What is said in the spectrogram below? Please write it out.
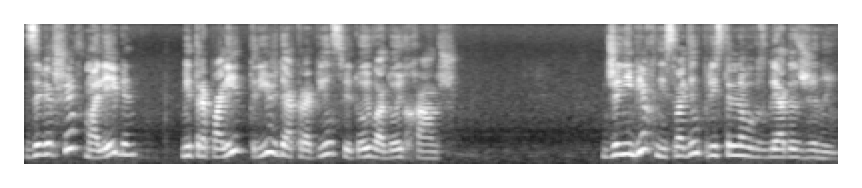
Завершив молебен, митрополит трижды окропил святой водой ханш. Джанибек не сводил пристального взгляда с жены.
